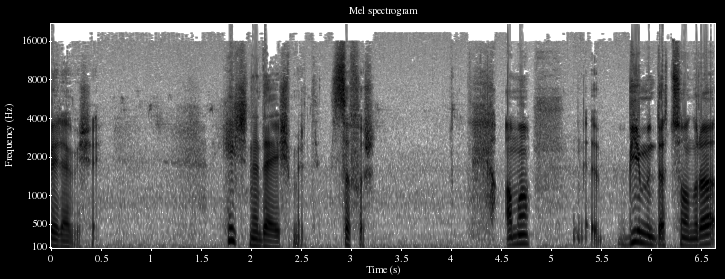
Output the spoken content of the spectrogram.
belə bir şey. Heç nə dəyişmirdi. Sıfır. Amma e, bir müddət sonra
